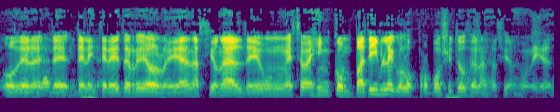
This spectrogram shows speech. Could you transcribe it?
o de, la, del interés territorial o la unidad nacional de un estado es incompatible con los propósitos de las Naciones Unidas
